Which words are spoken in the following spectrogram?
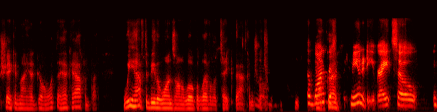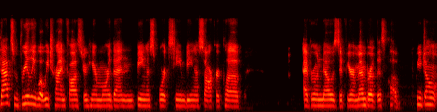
shaking my head, going, "What the heck happened?" But we have to be the ones on a local level to take back control. The one yeah, the community, right? So that's really what we try and foster here, more than being a sports team, being a soccer club everyone knows if you're a member of this club, we don't,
